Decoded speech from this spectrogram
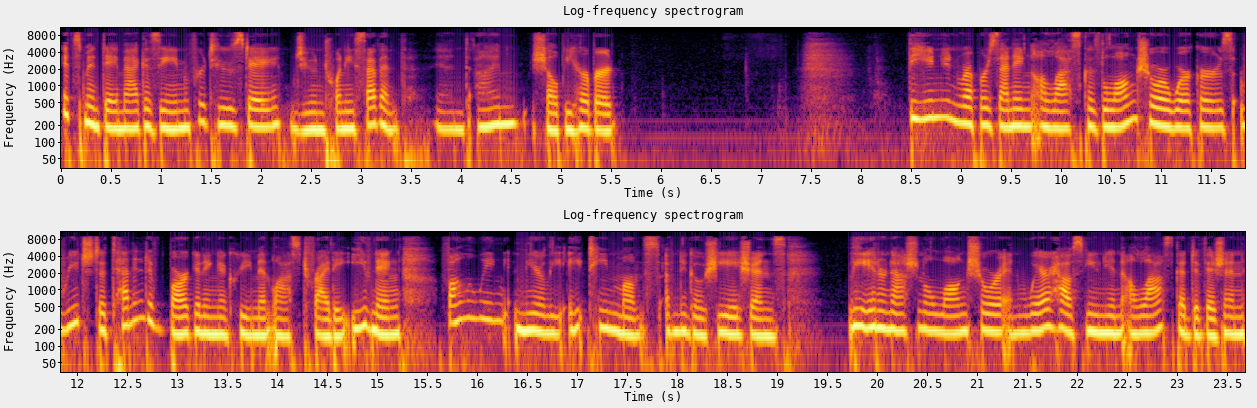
It's Midday Magazine for Tuesday, June 27th, and I'm Shelby Herbert. The union representing Alaska's longshore workers reached a tentative bargaining agreement last Friday evening following nearly 18 months of negotiations. The International Longshore and Warehouse Union Alaska Division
